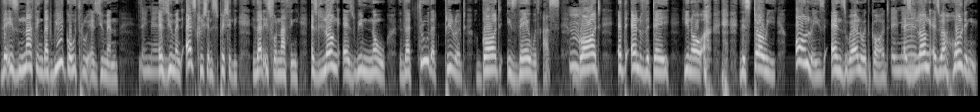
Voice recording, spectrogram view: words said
there is nothing that we go through as human Amen. As human, as Christians especially, that is for nothing. As long as we know that through that period, God is there with us. Mm. God, at the end of the day, you know, the story always ends well with God Amen. as long as we are holding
